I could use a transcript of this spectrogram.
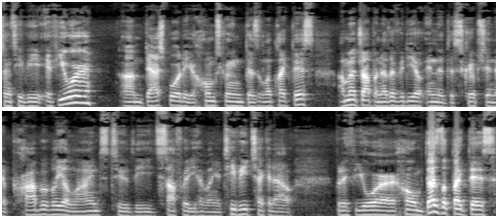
Samsung TV. If your um, dashboard or your home screen doesn't look like this, I'm going to drop another video in the description that probably aligns to the software you have on your TV. Check it out. But if your home does look like this,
